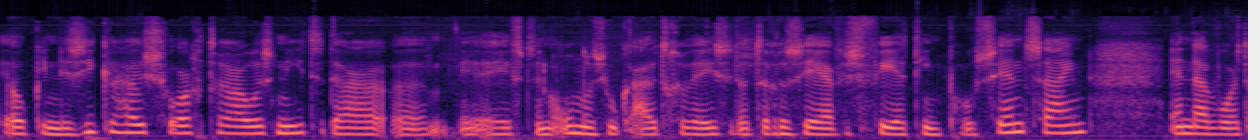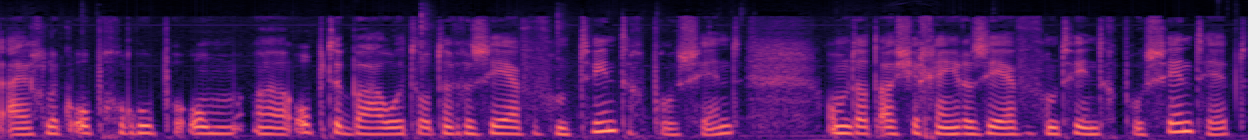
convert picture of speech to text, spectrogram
Ook in de ziekenhuiszorg trouwens niet. Daar heeft een onderzoek uitgewezen dat de reserves 14% zijn. En daar wordt eigenlijk opgeroepen om op te bouwen tot een reserve van 20%. Omdat als je geen reserve van 20% hebt...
